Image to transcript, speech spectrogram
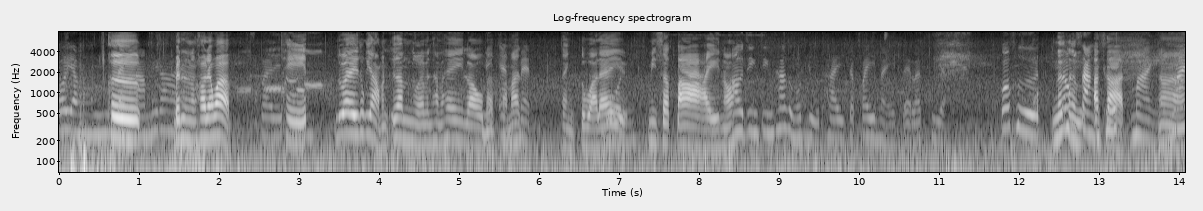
ก็ยังคือแต่งตามไม่ได้เป็นเขาเรียกว่าสไตล์เทสด้วยทุกอย่างมันเอื้อมหน่วยมันทำให้เราแบบ Mix and สามารถ match แต่งตัวได้โดนมีสไตล์เนาะเอาจริง ๆ ถ้าสมมติอยู่ไทยจะไปไหนแต่ละทีอะ ก็คือนึกต้อถึงงสั่งอาชุกาดศใหม่อ่าไม่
